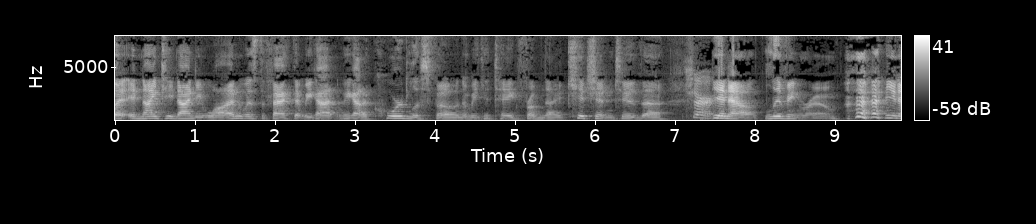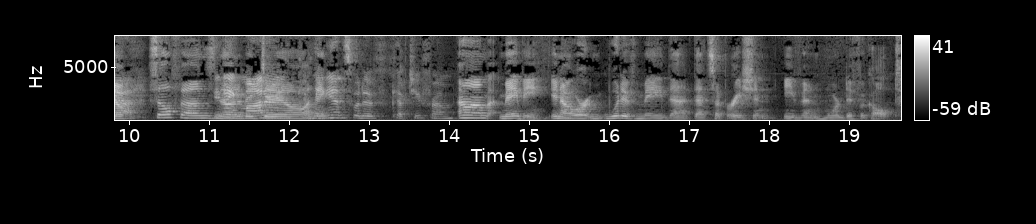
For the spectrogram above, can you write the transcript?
in 1991 was the fact that we got we got a cordless phone that we could take from the kitchen to the Sure. you know living room. you know, Yeah. cell phones you not a big deal. I think convenience would have kept you from? um, maybe you know, or would have made that that separation even more difficult.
